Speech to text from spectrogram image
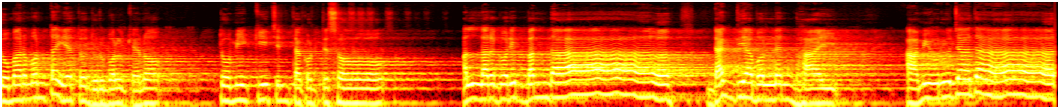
তোমার মনটা এত দুর্বল কেন? তুমি কি চিন্তা করতেছ? আল্লাহর গরিব বান্দা ডাক দিয়া বললেন, ভাই আমি রোজাদার।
